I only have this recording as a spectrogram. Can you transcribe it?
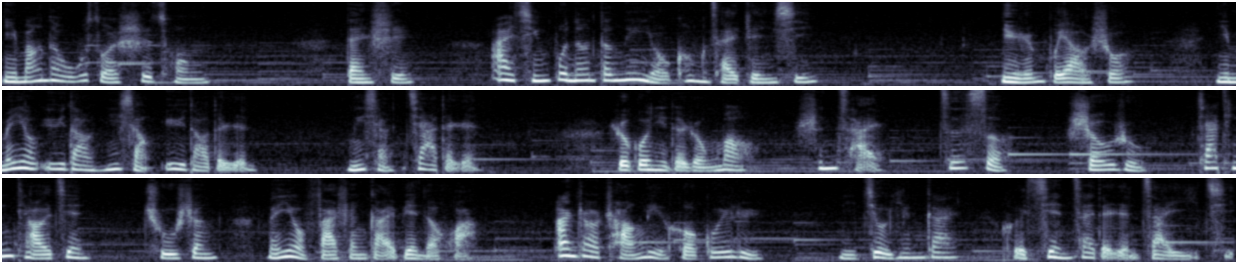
你忙得无所适从，但是，爱情不能等你有空才珍惜。女人不要说，你没有遇到你想遇到的人，你想嫁的人。如果你的容貌、身材、姿色、收入、家庭条件、出生没有发生改变的话，按照常理和规律，你就应该和现在的人在一起。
